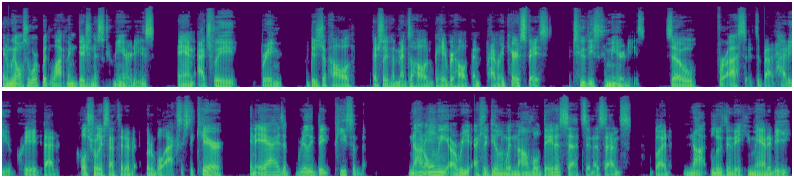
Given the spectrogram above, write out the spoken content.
and we also work with a lot of indigenous communities and actually bring digital health especially the mental health behavioral health and primary care space to these communities so for us it's about how do you create that culturally sensitive equitable access to care and ai is a really big piece of that not only are we actually dealing with novel data sets in a sense, but not losing the humanity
